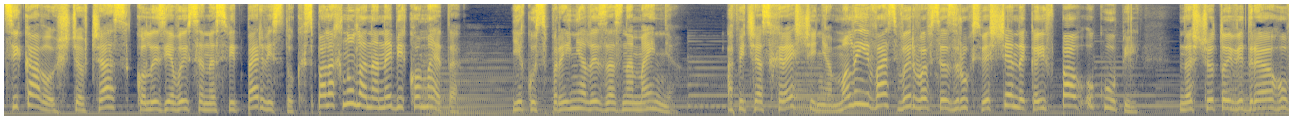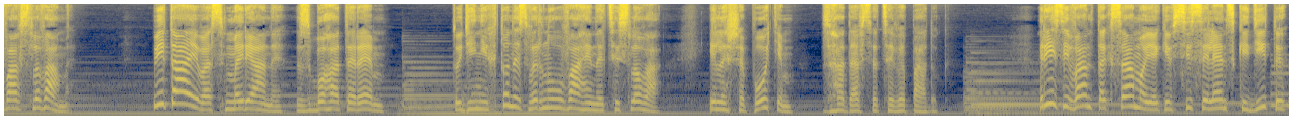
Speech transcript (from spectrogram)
Цікаво, що в час, коли з'явився на світ первісток, спалахнула на небі комета, яку сприйняли за знамення. А під час хрещення малий Івась вирвався з рук священика і впав у купіль на що той відреагував словами: Вітаю вас, миряни, з богатирем. Тоді ніхто не звернув уваги на ці слова, і лише потім згадався цей випадок. Ріс Іван, так само, як і всі селянські діти,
